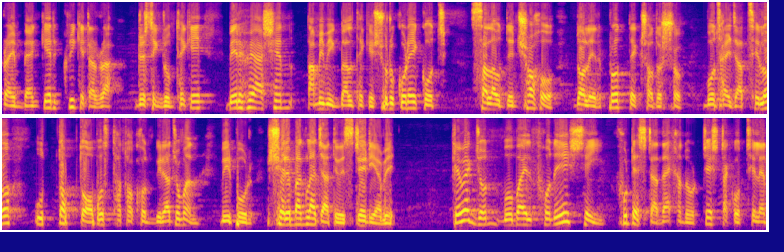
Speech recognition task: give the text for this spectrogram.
প্রাইম ব্যাংকের ক্রিকেটাররা। ড্রেসিং রুম থেকে বের হয়ে আসেন তামিম ইকবাল থেকে শুরু করে কোচ সালাউদ্দিন সহ দলের প্রত্যেক সদস্য। বোঝাই যাচ্ছিল, উত্তপ্ত অবস্থা তখন বিরাজমান মিরপুর শেরেবাংলা জাতীয় স্টেডিয়ামে। কেউ একজন মোবাইল ফোনে সেই ফুটেজটা দেখানোর চেষ্টা করছিলেন।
